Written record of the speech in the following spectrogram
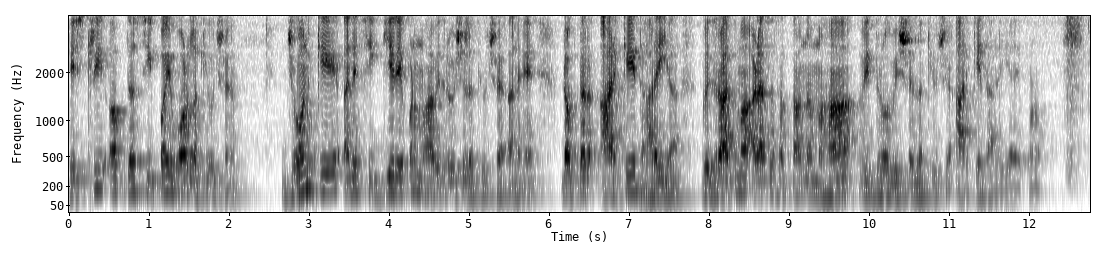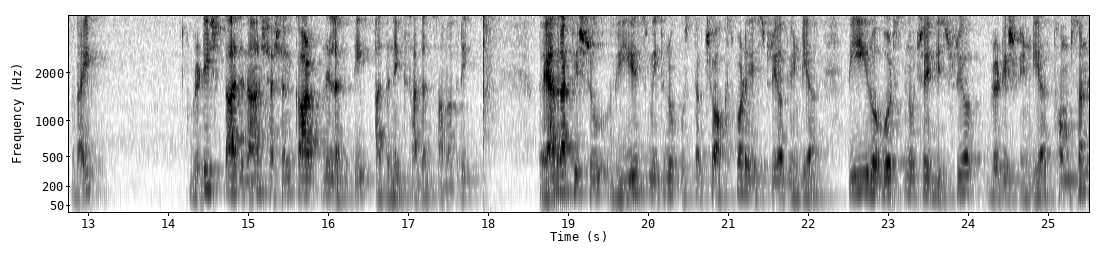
history of the સિપાઈ વોર લખ્યું છે. જોન કે અને સિગિયરે પણ મહાવિદ્રોહ વિશે લખ્યું છે અને ડૉક્ટર આર કે ધારૈયા ગુજરાતમાં અઢારસો સત્તાવનના મહાવિદ્રોહ વિશે લખ્યું છે. આર કે ધારૈયાએ પણ. રાઈટ બ્રિટિશ તાજના શાસનકાળને લગતી આધુનિક સાધન સામગ્રી. તો યાદ રાખીશું વીએ સ્મિથનું પુસ્તક છે Oxford history of India P રોબર્ટ્સનું છે history of British India Thomson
